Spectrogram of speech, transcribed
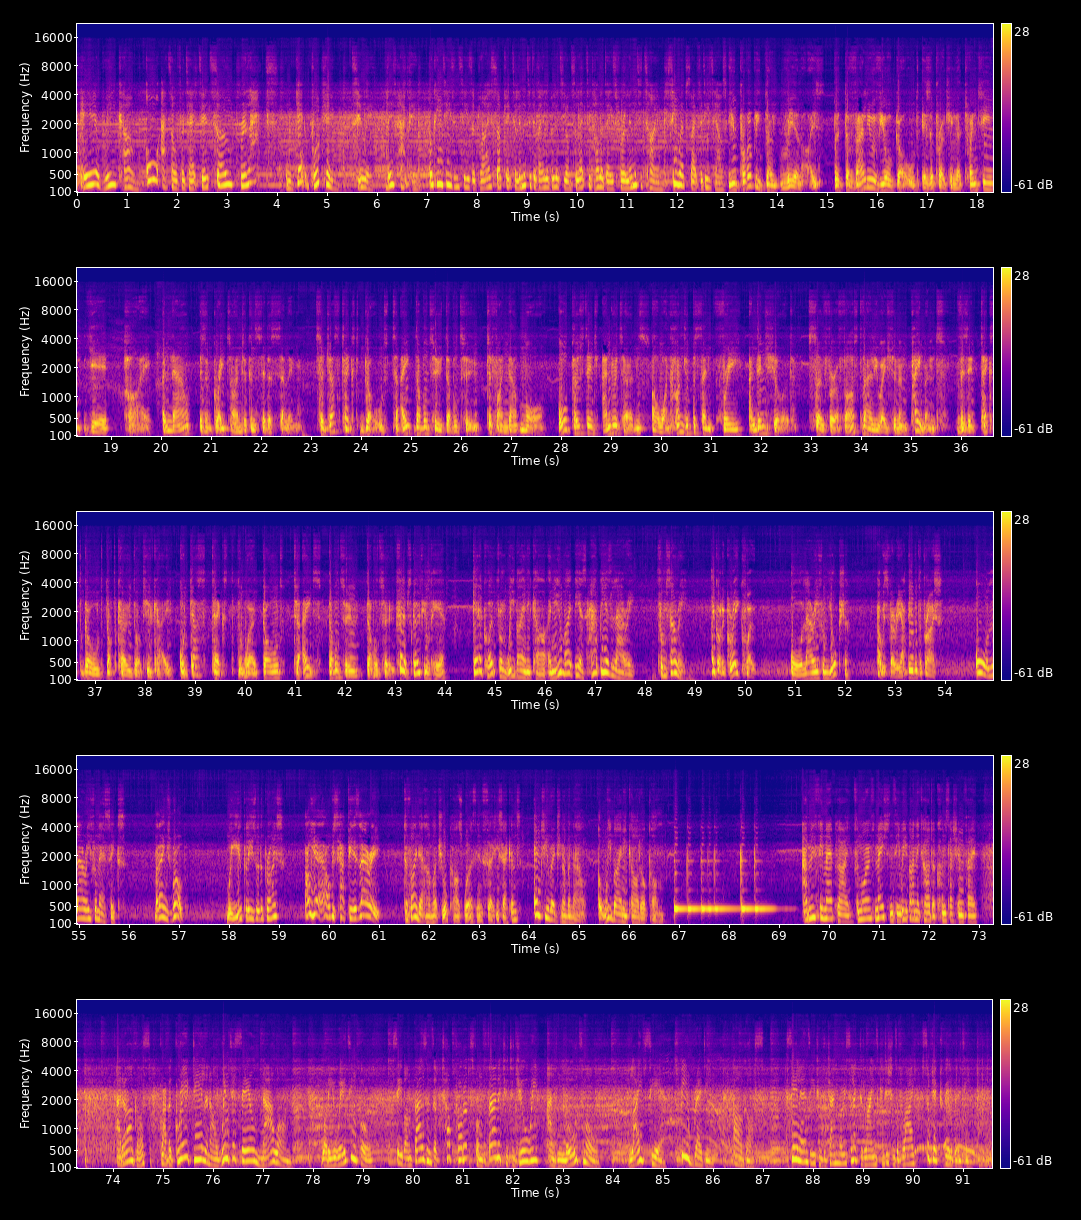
Here we come. All ATOL protected, so relax and get booking. TUI. Live happy. Booking T's and C's apply, subject to limited availability on selected holidays for a limited time. See website for details. You probably don't realise, but the value of your gold is approaching a 20 year high. And now is a great time to consider selling. So just text gold to 82222 to find out more. All postage and returns are 100% free and insured. So for a fast valuation and payment, visit textgold.co.uk or just text the word gold to 82222. Philip Schofield here. Get a quote from We Buy Any Car and you might be as happy as Larry from Surrey. I got a great quote. Or Larry from Yorkshire. I was very happy with the price. Or Larry from Essex. My name's Rob. Were you pleased with the price? Oh yeah, I was happy as Larry. To find out how much your car's worth in 30 seconds, enter your reg number now at WeBuyAnyCar.com. Admin fee may apply. For more information, see webuyanycar.com slash info. At Argos, grab a great deal in our winter sale now on. What are you waiting for? Save on thousands of top products from furniture to jewellery and loads more. Life's here. Be ready. Argos. Sale ends 18th of January. Selected lines, conditions apply, subject to availability.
